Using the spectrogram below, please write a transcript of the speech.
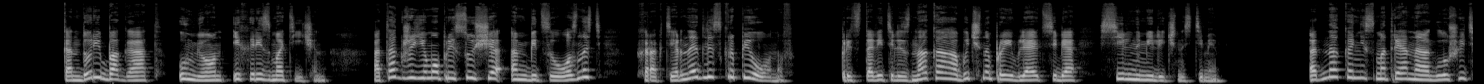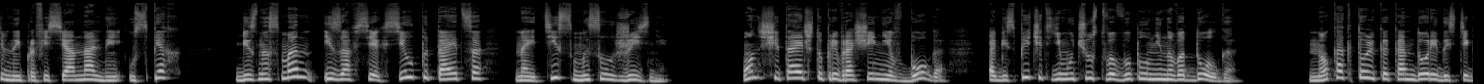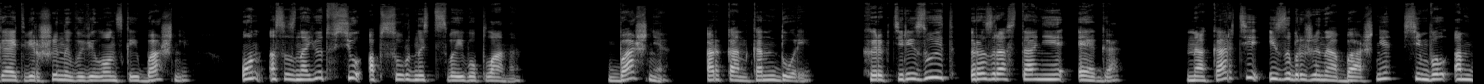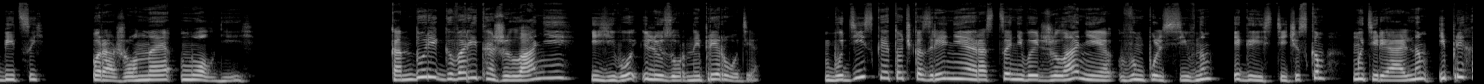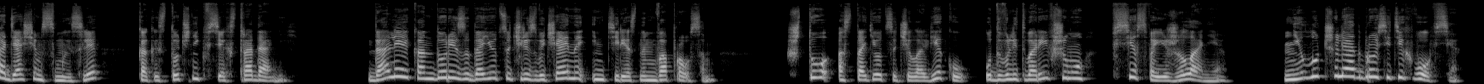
Кандори богат, умен и харизматичен, а также ему присуща амбициозность, характерная для скорпионов. Представители знака обычно проявляют себя сильными личностями. Однако, несмотря на оглушительный профессиональный успех, бизнесмен изо всех сил пытается найти смысл жизни. Он считает, что превращение в Бога обеспечит ему чувство выполненного долга. Но как только Кандори достигает вершины Вавилонской башни, он осознает всю абсурдность своего плана. Башня, аркан Кандори, характеризует разрастание эго. На карте изображена башня, символ амбиций, пораженная молнией. Кандори говорит о желании и его иллюзорной природе. Буддийская точка зрения расценивает желание в импульсивном, эгоистическом, материальном и приходящем смысле как источник всех страданий. Далее Кандори задается чрезвычайно интересным вопросом — что остается человеку, удовлетворившему все свои желания? Не лучше ли отбросить их вовсе?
